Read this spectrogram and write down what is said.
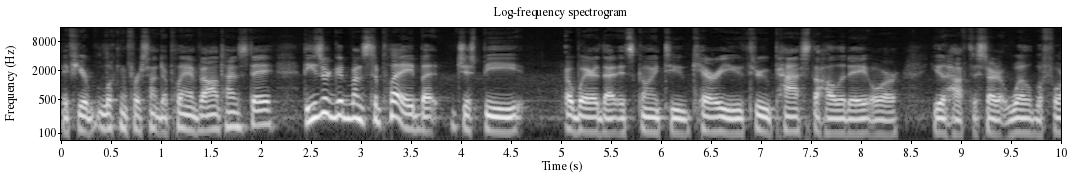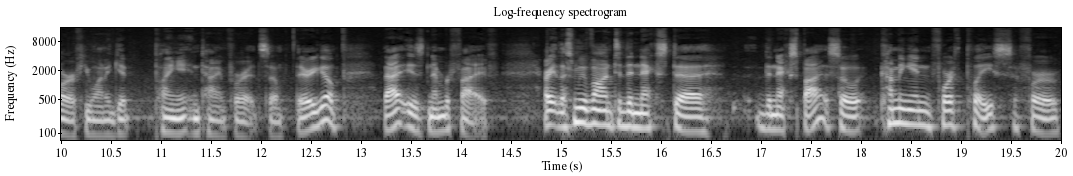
if you're looking for something to play on Valentine's Day, these are good ones to play, but just be aware that it's going to carry you through past the holiday, or you'll have to start it well before if you want to get playing it in time for it. So there you go. That is number five. All right, let's move on to the next uh, the next spot. So coming in fourth place for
